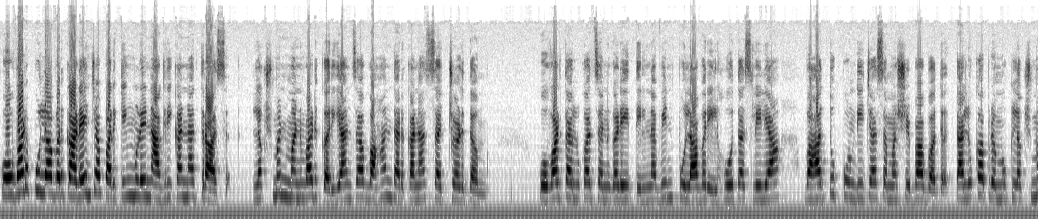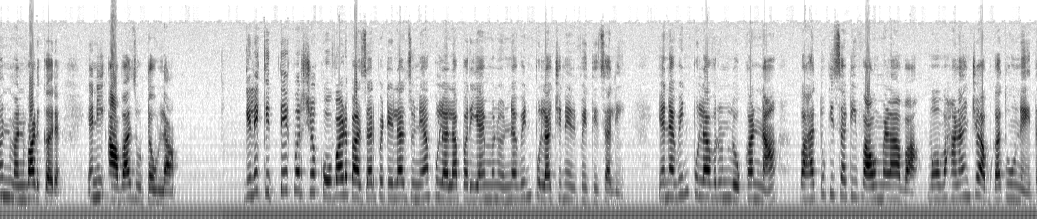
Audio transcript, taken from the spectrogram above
कोवाड पुलावर गाड्यांच्या पार्किंगमुळे नागरिकांना त्रास. लक्ष्मण मनवाडकर यांचा वाहनधारकांना सच्चड दम. कोवाड तालुका चंदगड येथील नवीन पुलावरील होत असलेल्या वाहतूक कोंडीच्या समस्येबाबत तालुका प्रमुख लक्ष्मण मनवाडकर यांनी आवाज उठवला. गेले कित्येक वर्ष कोवाड बाजारपेठेला जुन्या पुलाला पर्याय म्हणून नवीन पुलाची निर्मिती झाली. या नवीन पुलावरून लोकांना वाहतुकीसाठी वाव मिळावा व वाहनांचे अपघात होऊ नयेत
